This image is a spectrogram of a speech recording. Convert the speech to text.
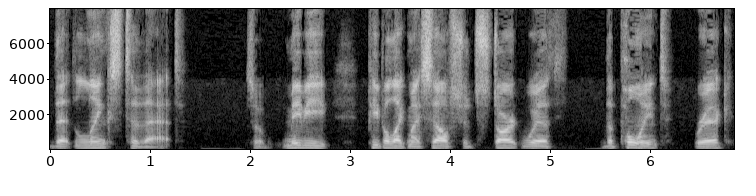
that links to that. So maybe people like myself should start with the point rick.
